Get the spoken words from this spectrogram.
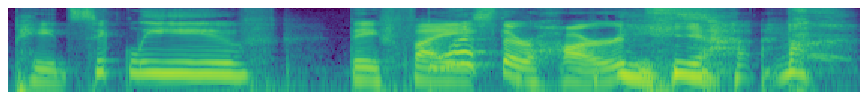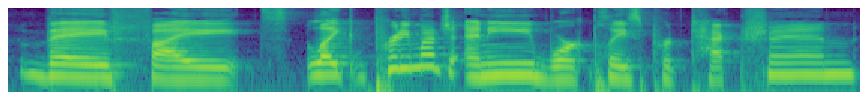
paid sick leave. They fight. Bless their hearts. Yeah. they fight like pretty much any workplace protection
